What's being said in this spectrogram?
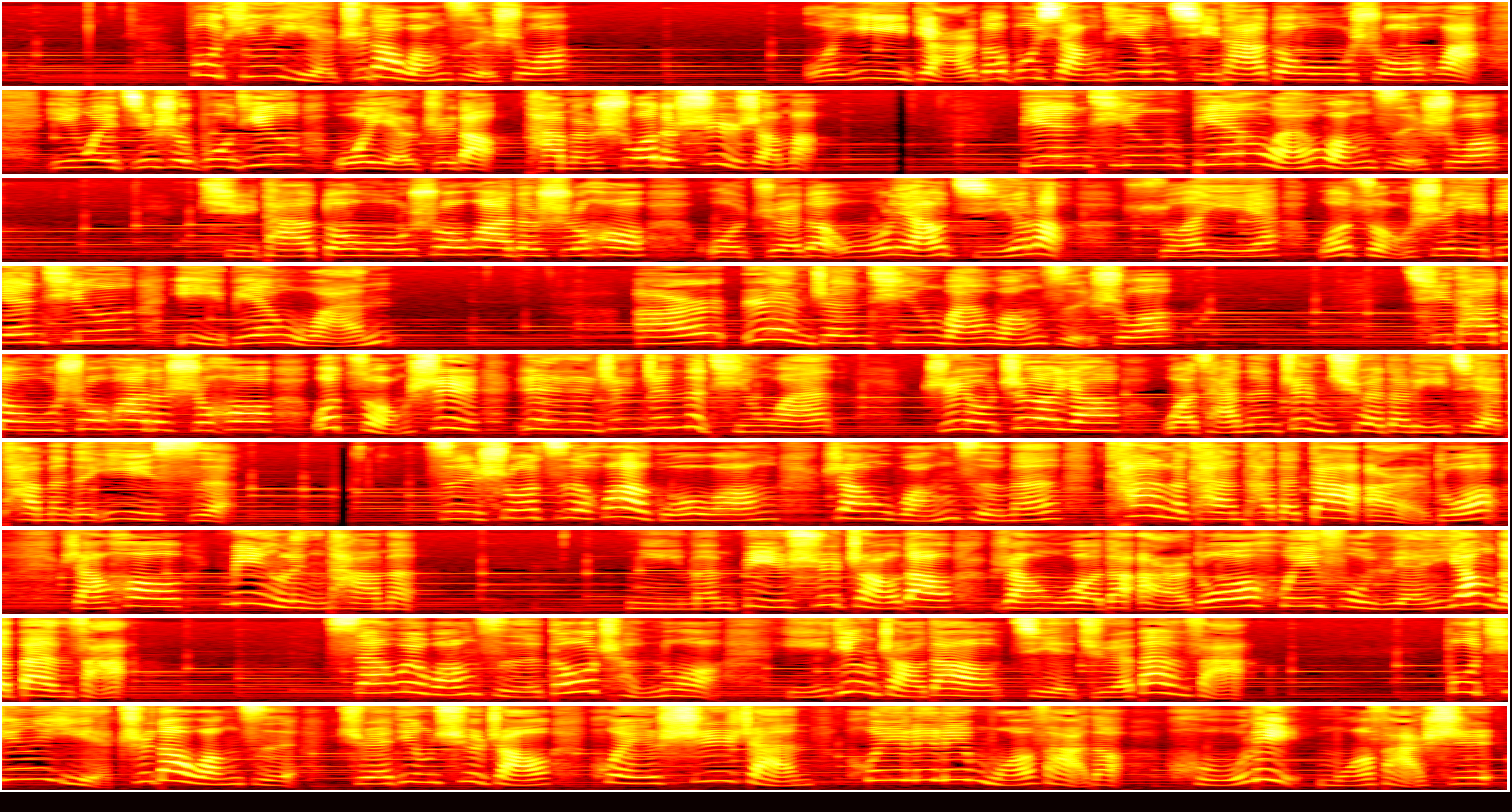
不听也知道王子说。我一点儿都不想听其他动物说话，因为即使不听，我也知道他们说的是什么。边听边玩，王子说：“其他动物说话的时候，我觉得无聊极了，所以我总是一边听一边玩。”而认真听完，王子说。其他动物说话的时候，我总是认认真真的听完，只有这样，我才能正确的理解他们的意思。自说自话国王让王子们看了看他的大耳朵，然后命令他们：“你们必须找到让我的耳朵恢复原样的办法。”三位王子都承诺一定找到解决办法。不听也知道，王子决定去找会施展灰哩哩魔法的狐狸魔法师。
